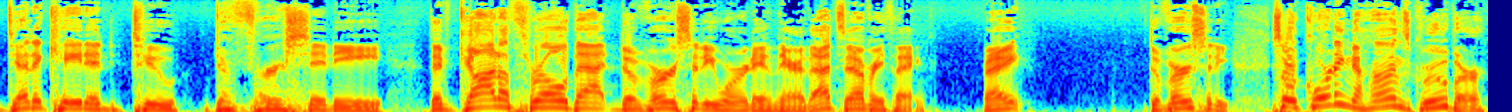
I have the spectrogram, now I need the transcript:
dedicated to diversity. They've got to throw that diversity word in there. That's everything, right? Diversity. So, according to Hans Gruber,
